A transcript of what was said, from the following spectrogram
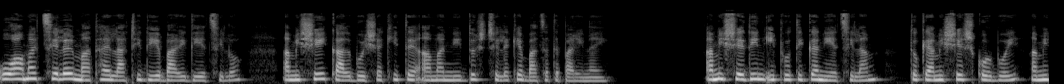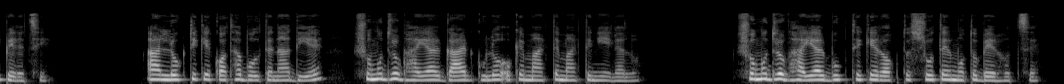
ও আমার ছেলের মাথায় লাঠি দিয়ে বাড়ি দিয়েছিল। আমি সেই কালবৈশাখীতে আমার নির্দোষ ছেলেকে বাঁচাতে পারি নাই। আমি সেদিন এই প্রতিজ্ঞা নিয়েছিলাম, তোকে আমি শেষ করবই, আমি পেরেছি। আর লোকটিকে কথা বলতে না দিয়ে সমুদ্র ভাইয়ার গার্ডগুলো ওকে মারতে মারতে নিয়ে গেল। সমুদ্র ভাইয়ার বুক থেকে রক্ত স্রোতের মতো বের হচ্ছে।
